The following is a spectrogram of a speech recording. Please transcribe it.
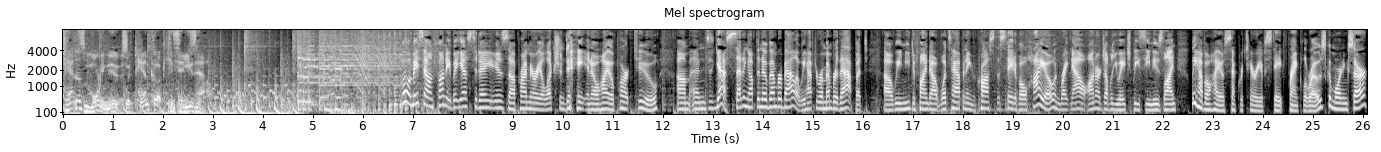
Canton's Morning News with Pam Cook continues now. Well, it may sound funny, but yes, today is uh, primary election day in Ohio, part two. Um, and yes, setting up the November ballot. We have to remember that, but uh, we need to find out what's happening across the state of Ohio. And right now on our WHBC Newsline, we have Ohio Secretary of State Frank LaRose. Good morning, sir.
